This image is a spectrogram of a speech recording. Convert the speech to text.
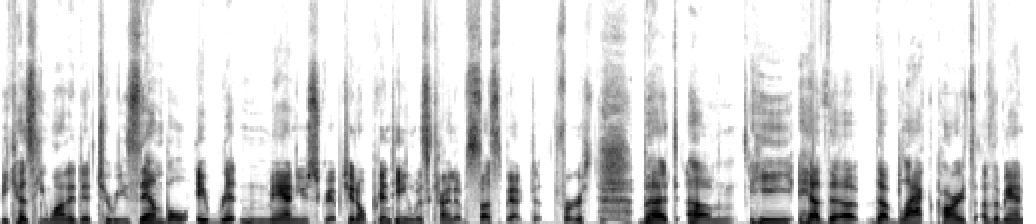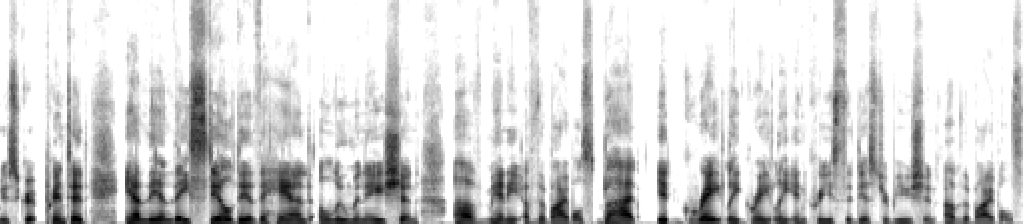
because he wanted it to resemble a written manuscript. You know, printing was kind of suspect at first, but um, he had the the black parts of the manuscript printed, and then they still did the hand illumination of many of the Bibles, but it greatly greatly, greatly increased the distribution of the Bibles.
